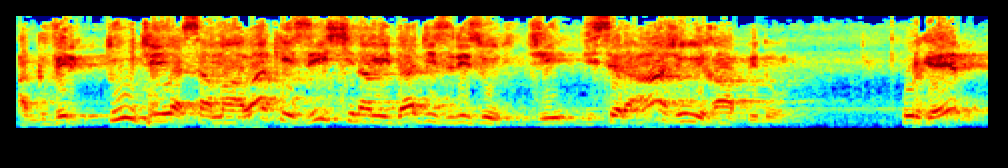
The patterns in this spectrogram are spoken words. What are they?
a virtude, essa malá que existe na Midah de de, de ser ágil e rápido. Por quê?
